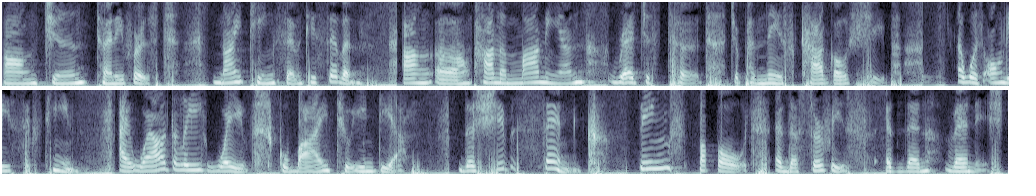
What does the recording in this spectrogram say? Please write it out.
on June 21st, 1977, on a Panamanian registered Japanese cargo ship. I was only 16. I wildly waved goodbye to India. The ship sank. Things bubbled at the surface and then vanished.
